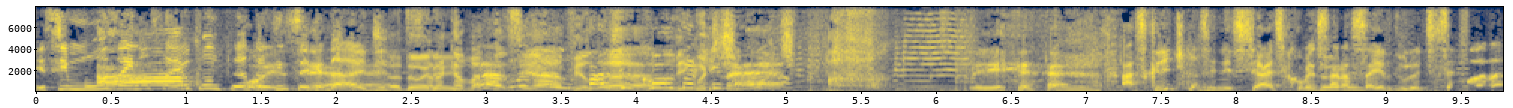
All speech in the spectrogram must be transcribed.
Esse musa aí não Ah, saiu com tanta é, sinceridade. né? Adorei. Será que ela vai fazer a vilã língua de né? chicote? As críticas iniciais que começaram a sair durante a semana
